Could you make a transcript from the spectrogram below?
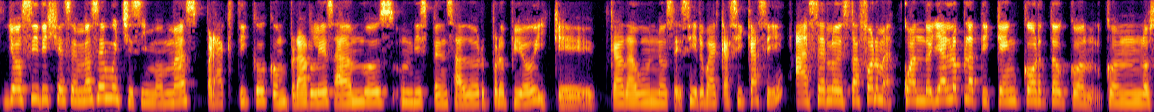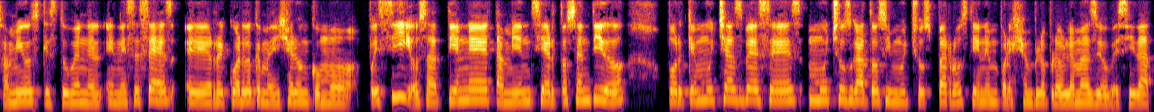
yo sí dije, se me hace muchísimo más práctico comprarles a ambos un dispensador propio y que cada uno se sirva casi casi, hacerlo de esta forma. Cuando ya lo platiqué en corto con, con los amigos que estuve en, el, en ese CES, eh, recuerdo que me dijeron como, pues sí, o sea, tiene también cierto sentido porque muchas veces muchos gatos y muchos perros tienen, por ejemplo, problemas de obesidad.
